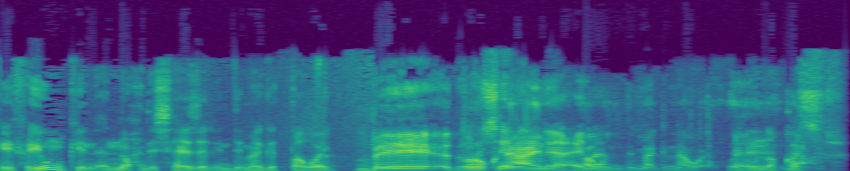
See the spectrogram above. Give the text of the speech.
كيف يمكن أن نحدث هذا الاندماج الطوعي؟ بطرق ناعمة أو اندماج نوعي. ودون آه، قصر.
